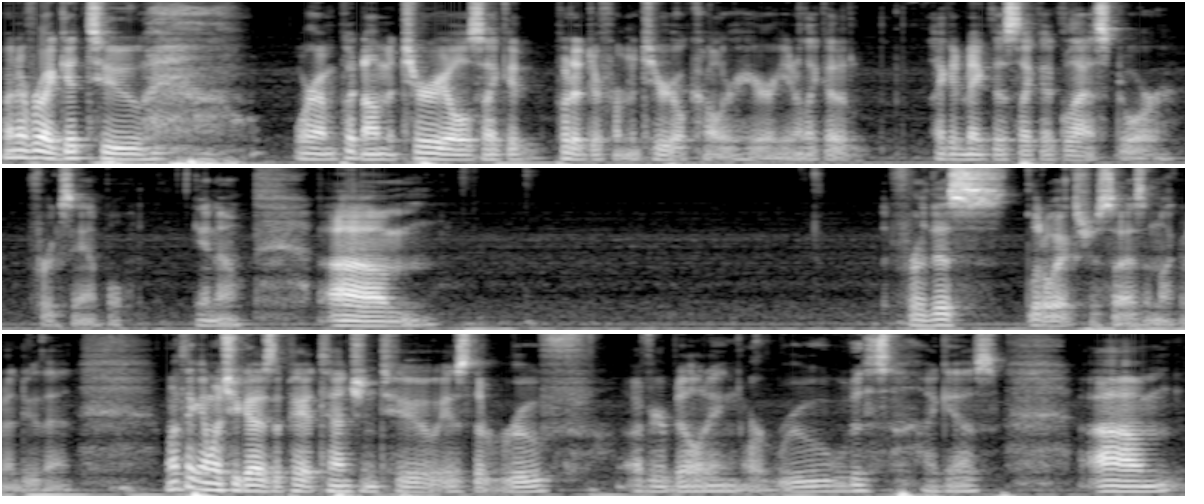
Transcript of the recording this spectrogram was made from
Whenever I get to where I'm putting on materials, I could put a different material color here. You know, like a, I could make this like a glass door, for example, you know. Um, for this little exercise, I'm not going to do that. One thing I want you guys to pay attention to is the roof of your building, or roofs, I guess. Um,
